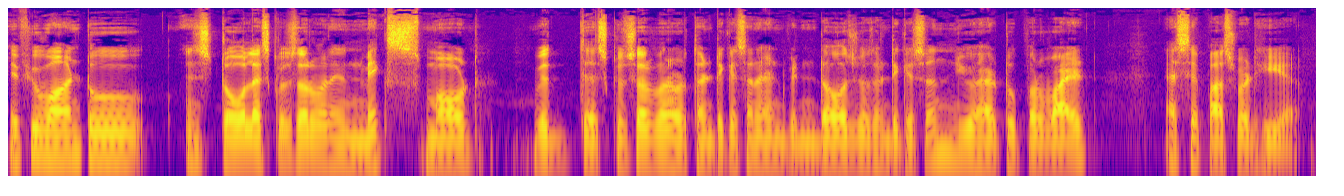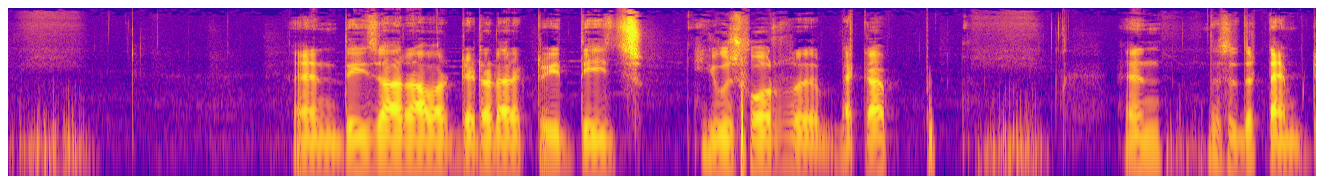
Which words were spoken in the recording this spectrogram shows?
If you want to install SQL Server in mix mode with the SQL Server authentication and Windows authentication you have to provide SA password here. And these are our data directory. These use for uh, backup. And this is the temp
